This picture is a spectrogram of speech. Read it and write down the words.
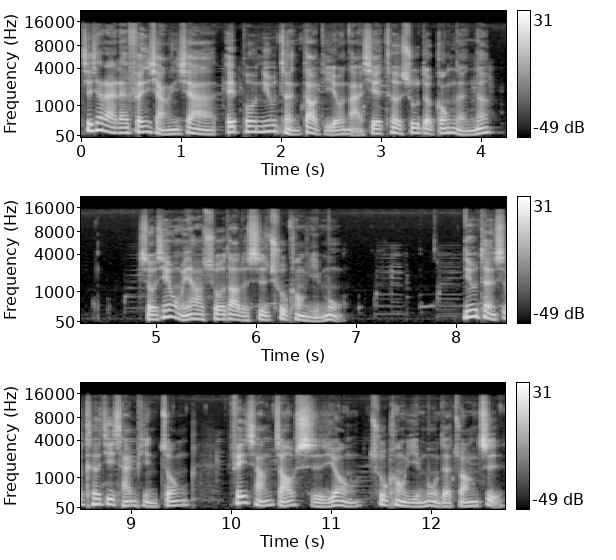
接下来来分享一下 Apple Newton 到底有哪些特殊的功能呢？首先我们要说到的是触控荧幕。Newton 是科技产品中非常早使用触控荧幕的装置。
